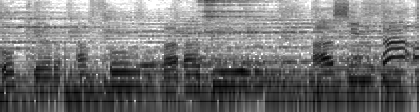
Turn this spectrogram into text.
בוקר אפור באוויר הסמטאות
